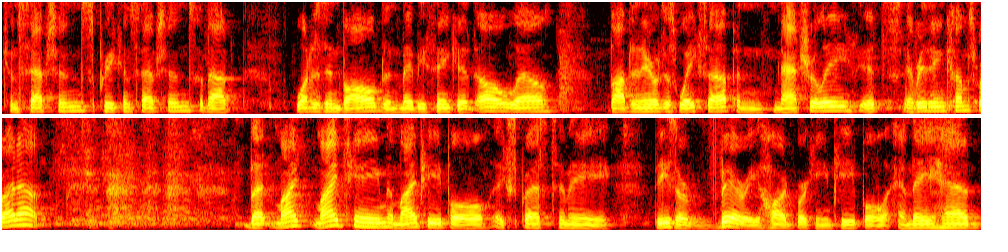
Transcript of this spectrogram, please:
conceptions, preconceptions about what is involved, and maybe think it, oh, well, Bob De Niro just wakes up and naturally it's everything comes right out. but my my team and my people expressed to me these are very hardworking people and they had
